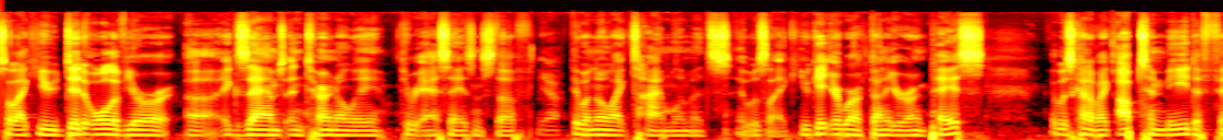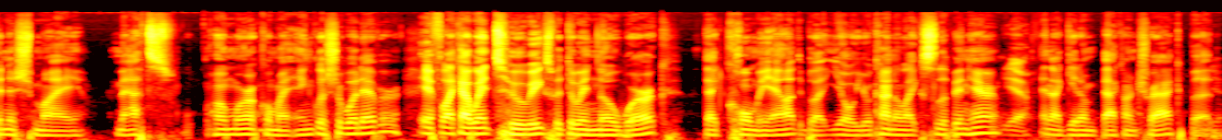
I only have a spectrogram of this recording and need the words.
So like you did all of your uh, exams internally through essays and stuff. Yeah. There were no like time limits. It was like you get your work done at your own pace. It was kind of like up to me to finish my maths homework or my English or whatever. If like I went two weeks with doing no work, they'd call me out. They'd be like, "Yo, you're kind of like slipping here," Yeah. and I get them back on track. But Yeah.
